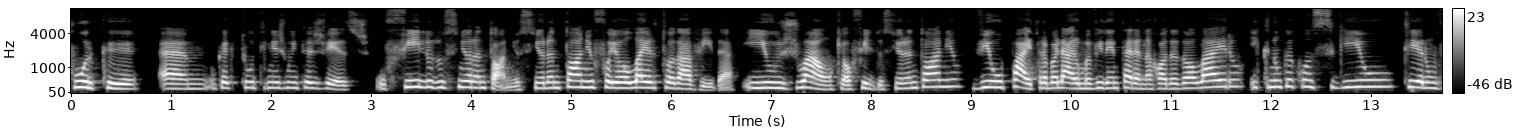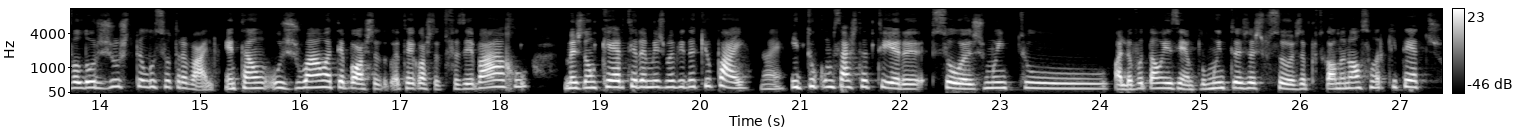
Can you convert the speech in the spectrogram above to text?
porque um, o que é que tu tinhas muitas vezes? O filho do Senhor António. O Senhor António foi oleiro toda a vida. E o João, que é o filho do Senhor António, viu o pai trabalhar uma vida inteira na roda do oleiro e que nunca conseguiu ter um valor justo pelo seu trabalho. Então o João até gosta, até gosta de fazer barro, mas não quer ter a mesma vida que o pai, não é? E tu começaste a ter pessoas muito. Olha, vou dar um exemplo. Muitas das pessoas da Portugal Manual são arquitetos.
